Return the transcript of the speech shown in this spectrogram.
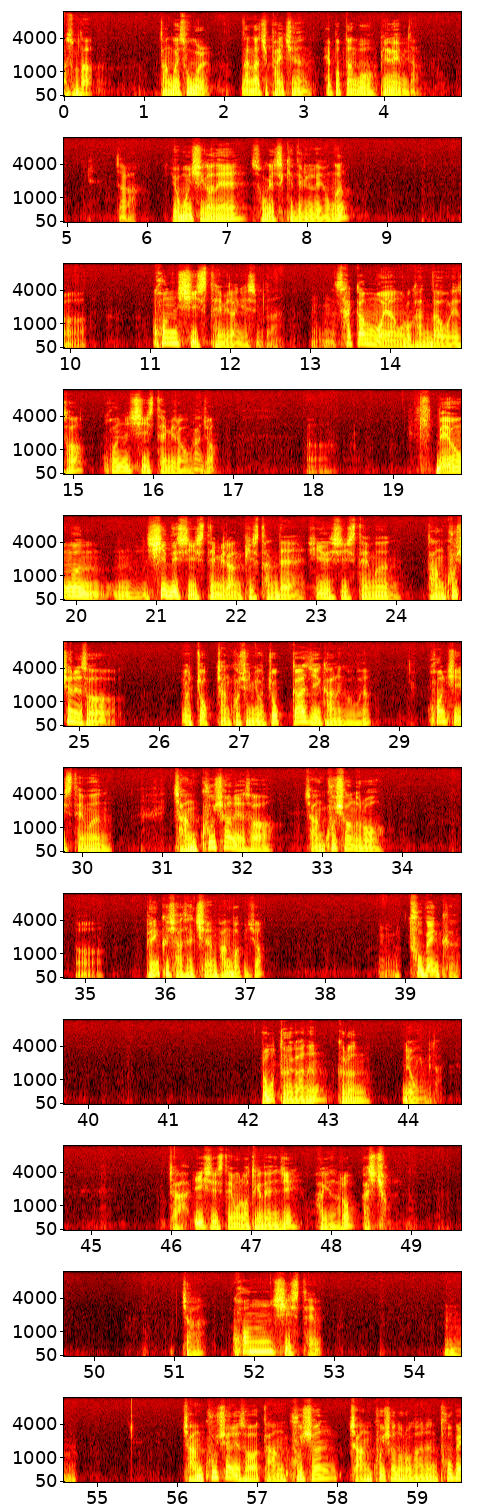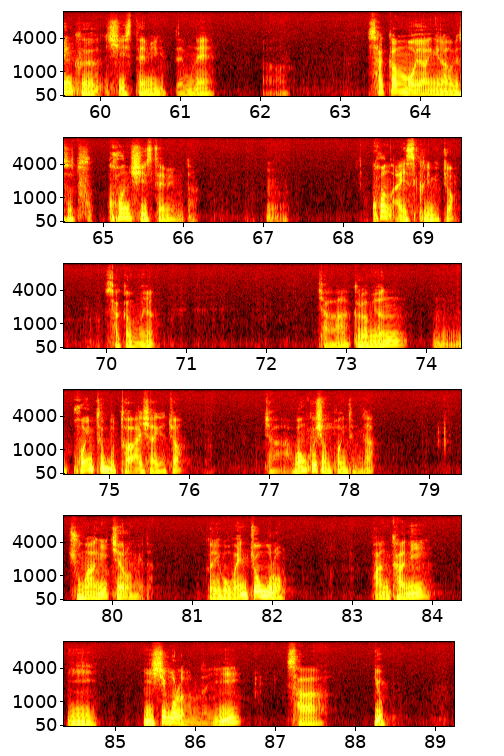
반갑습니다. 당구의 속을 낱낱이 파헤치는 해법당구 빌려입니다. 자, 이번 시간에 소개시켜 드릴 내용은 어, 콘 시스템이라는 게 있습니다. 음, 삭감 모양으로 간다고 해서 콘 시스템이라고 하죠. 어, 내용은 음, 시드 시스템이랑 비슷한데 시드 시스템은 당 쿠션에서 이쪽 장 쿠션 이쪽까지 가는 거고요. 콘 시스템은 장 쿠션에서 장 쿠션으로 어, 뱅크샷을 치는 방법이죠. 음, 투뱅크로 들어가는 그런 내용입니다. 자, 이 시스템은 어떻게 되는지 확인하러 가시죠. 자, 콘 시스템. 음, 장쿠션에서 단쿠션, 장쿠션으로 가는 two bank 시스템이기 때문에 어, 삼각 모양이라 그래서 two, 콘 시스템입니다. 음, 콘 아이스크림 있죠? 삼각 모양. 자, 그러면 음, 포인트부터 아셔야겠죠? 자, 원쿠션 포인트입니다. 중앙이 제로입니다. 그리고 왼쪽으로 반칸이 2, 2씩 올라갑니다. 2, 4, 6.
